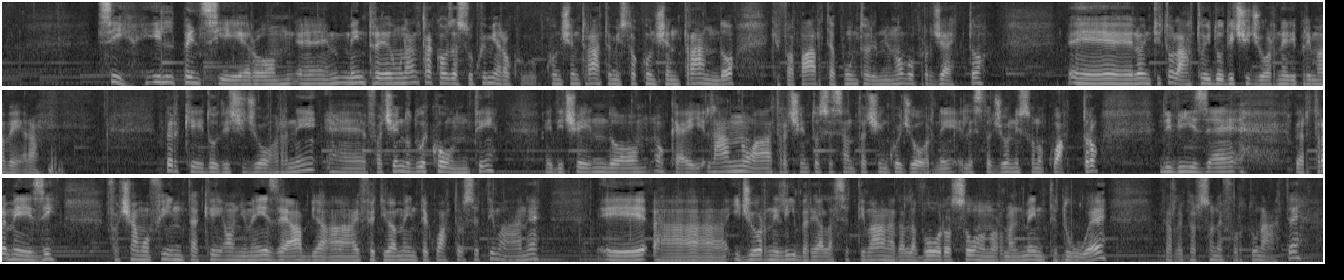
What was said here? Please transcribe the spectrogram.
Sì, il pensiero, eh, mentre un'altra cosa su cui mi ero concentrato e mi sto concentrando, che fa parte appunto del mio nuovo progetto, e l'ho intitolato I 12 giorni di primavera Perché 12 giorni? Eh, facendo due conti e dicendo ok, l'anno ha 365 giorni, le stagioni sono 4, divise per 3 mesi, facciamo finta che ogni mese abbia effettivamente 4 settimane e uh, i giorni liberi alla settimana dal lavoro sono normalmente due per le persone fortunate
